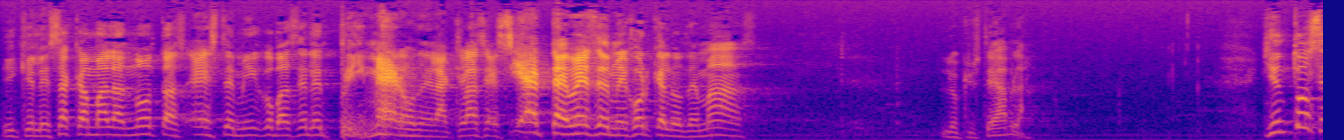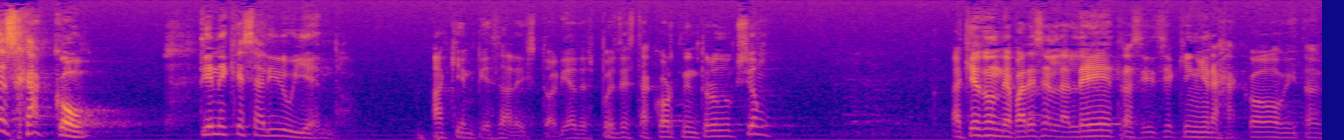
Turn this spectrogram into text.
y que le saca malas notas. Este mi hijo va a ser el primero de la clase, siete veces mejor que los demás. Lo que usted habla. Y entonces Jacob tiene que salir huyendo. Aquí empieza la historia después de esta corta introducción. Aquí es donde aparecen las letras y dice quién era Jacob y tal.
